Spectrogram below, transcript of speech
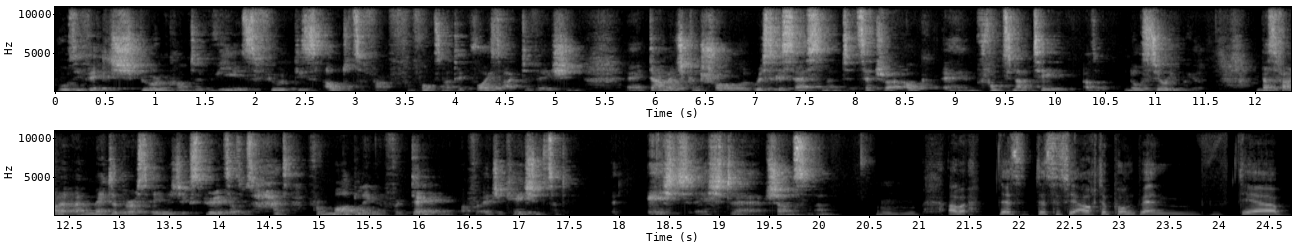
wo sie wirklich spüren konnte, wie es fühlt, dieses Auto zu fahren, von Funktionalität, Voice Activation, äh, Damage Control, Risk Assessment etc., auch äh, Funktionalitäten, also No Steering Wheel. Und das war eine, eine Metaverse-ähnliche Experience. Also es hat für Modeling für Denken und für Education, es hat echt, echt äh, Chancen. Ne? Mhm. Aber das, das ist ja auch der Punkt, wenn der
